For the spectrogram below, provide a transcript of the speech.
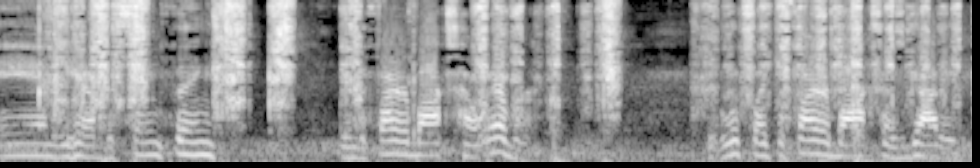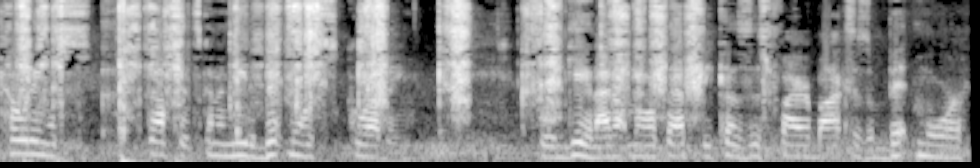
And we have the same thing in the firebox. However, it looks like the firebox has got a coating of stuff that's going to need a bit more scrubbing. So again, I don't know if that's because this firebox is a bit more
